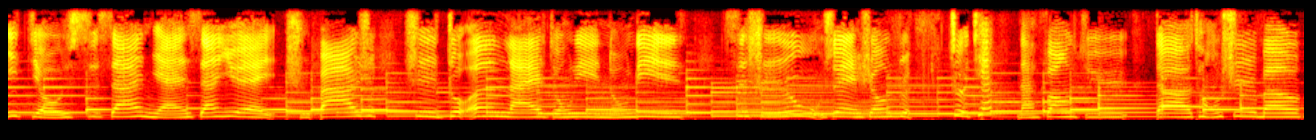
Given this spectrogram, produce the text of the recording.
一九四三年三月十八日是周恩来总理农历四十五岁生日。这天，南方局的同事们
